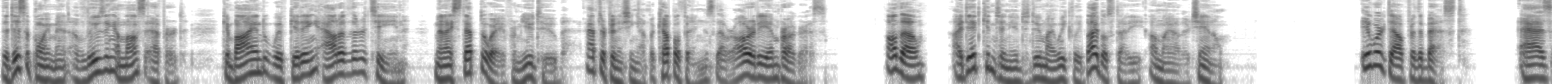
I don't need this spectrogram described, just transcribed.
The disappointment of losing a month's effort, combined with getting out of the routine, meant I stepped away from YouTube after finishing up a couple things that were already in progress although I did continue to do my weekly Bible study on my other channel. It worked out for the best, as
